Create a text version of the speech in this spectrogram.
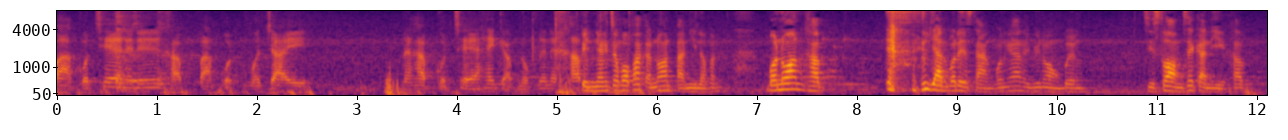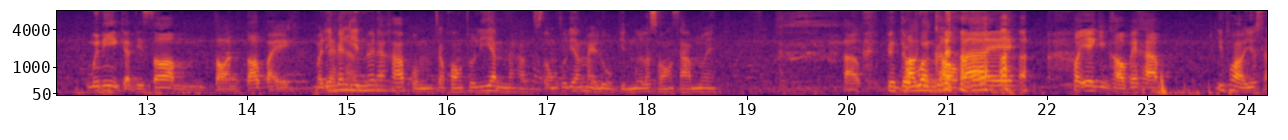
ฝากกดแชร์ในอยเด้อครับ ฝากกดหัวใจนะครับ กดแชร์ให้กับนกด้วยนะครับ เป็นหยังจังบ่พักกันนอนป่านนี้แล้วมันบ่นอนครับ ยันบ่ได้สร้างผลงานให้พี่น้องเบิ่งสิซ้อมใส่กันอีกครับมื้อนี้กับที่ซ่อมตอนต่อไปสวัสดีแม่ลินด้วยนะครับ ผมเจ้าของทุเรียนนะครับส่งทุเรียนมาใหม่ลูกกินมือละ2 3หน่วย ครับเป็นตัวพ่ออ้วนกินเขาวไปพ่อเอกินเขาวไปครับ อีพ่ออยู่ไส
